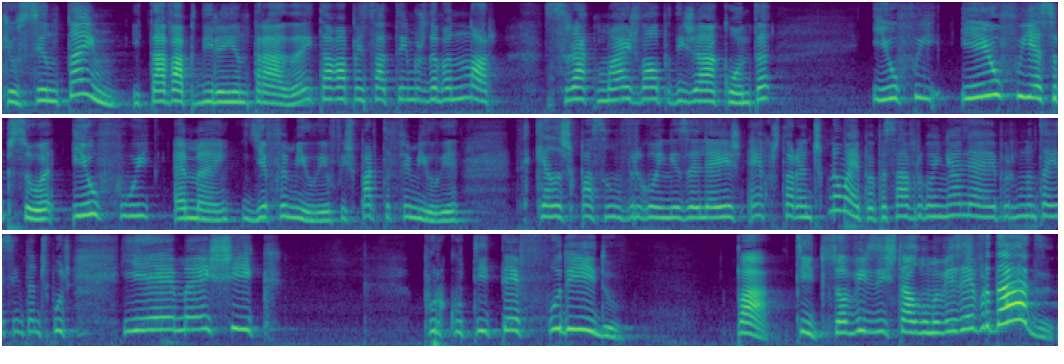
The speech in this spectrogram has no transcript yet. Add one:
que eu sentei-me e estava a pedir a entrada e estava a pensar temos de abandonar. Será que mais vale pedir já a conta? Eu fui, eu fui essa pessoa, eu fui a mãe e a família, eu fiz parte da família daquelas que passam vergonhas alheias em restaurantes que não é para passar vergonha alheia, porque não tem assim tantos putos. E é mais chique. Porque o Tito é fodido. Pá, Tito, se ouvires isto alguma vez, é verdade.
